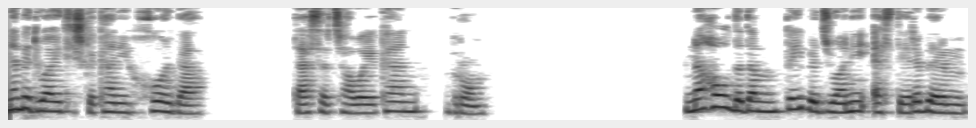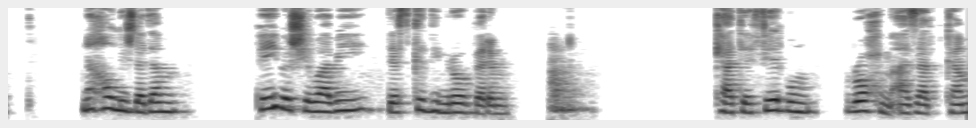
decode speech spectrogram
نە بە دوای تیشکەکانی خۆردا تا سەرچاوەیەکان بڕۆم. نە هەوڵ دەدەم پەی بە جوانی ئەستێرە بەرم، نە هەوڵیش دەدەم پەی بە شێواوی دەستکردی مرۆڤ بەرم. کاتێ فێر بووم ڕۆحم ئازاد بکەم،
